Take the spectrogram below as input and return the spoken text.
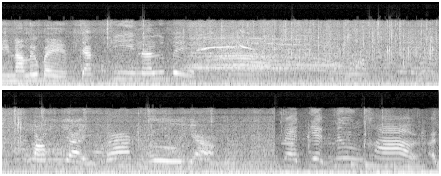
รีนาฤเบศรจักรีนฤเบศรค่ะลำใหญ่มากเลยอะแปดเจ็ดหนึ่งค่ะ อัน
